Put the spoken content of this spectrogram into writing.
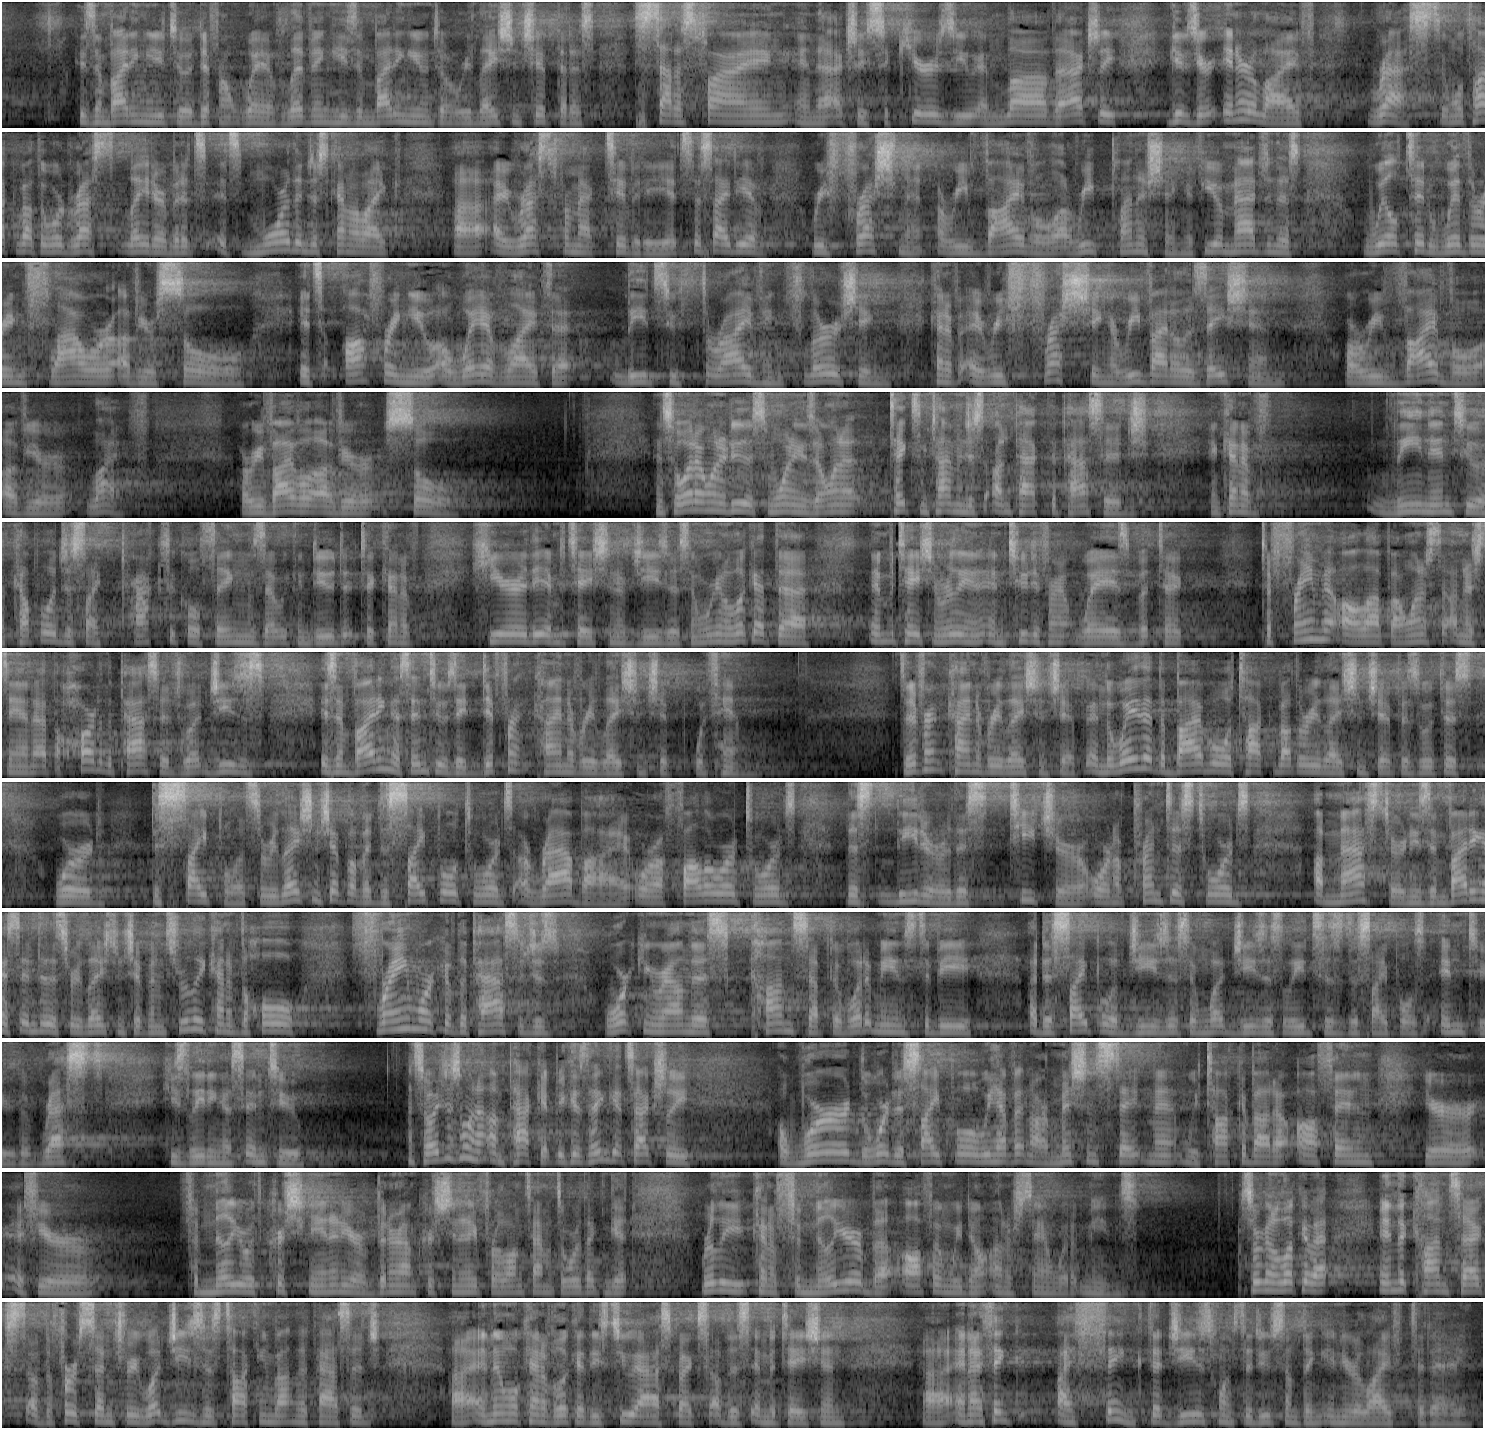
He's inviting you to a different way of living. He's inviting you into a relationship that is satisfying and that actually secures you in love, that actually gives your inner life rest. And we'll talk about the word rest later, but it's, it's more than just kind of like uh, a rest from activity. It's this idea of refreshment, a revival, a replenishing. If you imagine this wilted, withering flower of your soul, it's offering you a way of life that leads to thriving, flourishing, kind of a refreshing, a revitalization or revival of your life, a revival of your soul. And so, what I want to do this morning is I want to take some time and just unpack the passage and kind of lean into a couple of just like practical things that we can do to, to kind of hear the invitation of Jesus. And we're going to look at the invitation really in, in two different ways, but to to frame it all up, I want us to understand at the heart of the passage what Jesus is inviting us into is a different kind of relationship with Him different kind of relationship. And the way that the Bible will talk about the relationship is with this word disciple. It's the relationship of a disciple towards a rabbi or a follower towards this leader, this teacher, or an apprentice towards a master. And he's inviting us into this relationship. And it's really kind of the whole framework of the passage is working around this concept of what it means to be a disciple of Jesus and what Jesus leads his disciples into, the rest he's leading us into. And so I just want to unpack it because I think it's actually a word, the word disciple, we have it in our mission statement. We talk about it often. You're, if you're familiar with Christianity or have been around Christianity for a long time, it's a word that can get really kind of familiar, but often we don't understand what it means. So we're going to look at, in the context of the first century, what Jesus is talking about in the passage, uh, and then we'll kind of look at these two aspects of this invitation. Uh, and I think, I think that Jesus wants to do something in your life today.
